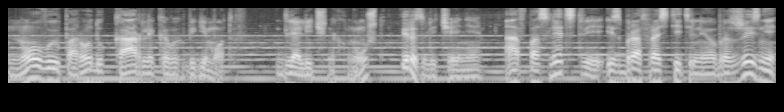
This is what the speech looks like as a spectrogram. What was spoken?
новую породу карликовых бегемотов для личных нужд и развлечения, а впоследствии, избрав растительный образ жизни,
